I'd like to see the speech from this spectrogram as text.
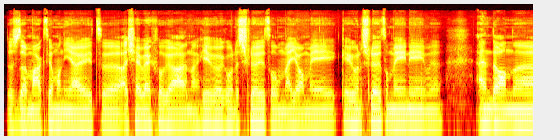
Dus dat maakt helemaal niet uit. Eh, als jij weg wil gaan, dan geven we gewoon de sleutel met jou mee. Kun je gewoon de sleutel meenemen. En dan eh,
